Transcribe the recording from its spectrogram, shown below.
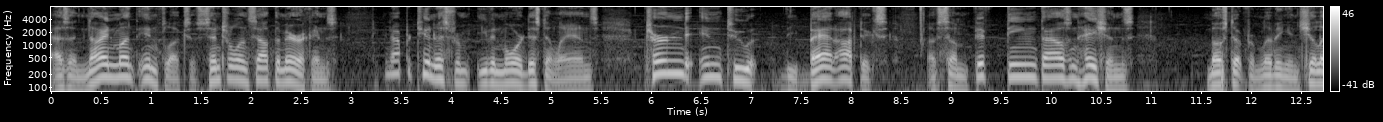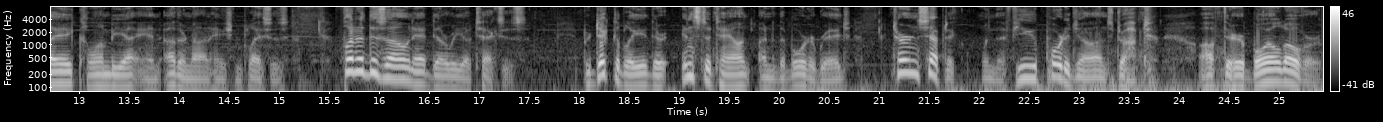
as a nine month influx of Central and South Americans and opportunists from even more distant lands turned into the bad optics of some 15,000 Haitians, most up from living in Chile, Colombia, and other non Haitian places, flooded the zone at Del Rio, Texas. Predictably, their insta-town under the border bridge turned septic when the few porta-johns dropped off their boiled over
